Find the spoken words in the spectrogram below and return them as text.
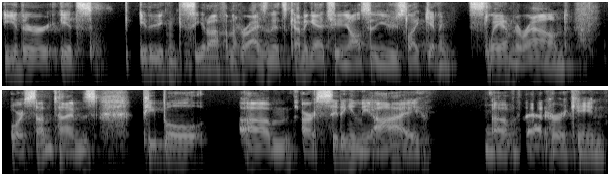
either it's either you can see it off on the horizon it's coming at you and all of a sudden you're just like getting slammed around or sometimes people um, are sitting in the eye mm-hmm. of that hurricane.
